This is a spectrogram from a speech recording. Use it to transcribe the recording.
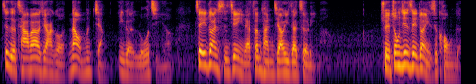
这个叉八架构，那我们讲一个逻辑啊，这一段时间以来分盘交易在这里嘛，所以中间这一段也是空的。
